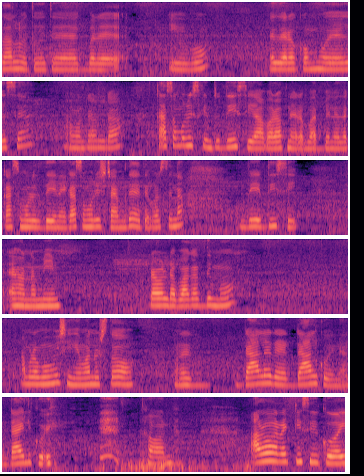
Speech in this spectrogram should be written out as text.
জাল হইতে হইতে একবারে ই হইব। এরকম হয়ে গেছে আমার ডালটা। কাঁচামরিচ কিন্তু দিয়েছি, আবার আপনারা ভাববেন যে কাঁচামরিচ দিই নাই, কাঁচামরিচ টাইম দেখাইতে পারছি না। দিয়ে দিছি। এখন আমি ডালটা বাগার দিব আমরা মমি সিংহে মানুষ তো মানে ডালের ডাল কই না, ডাইল কই? কারণ আরও অনেক কিছুই কই।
